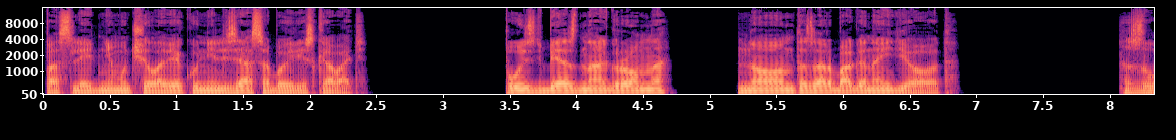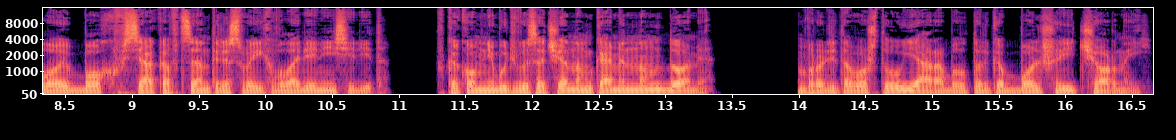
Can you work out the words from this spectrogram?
Последнему человеку нельзя собой рисковать. Пусть бездна огромна, но он-то Зарбага найдет. Злой бог всяко в центре своих владений сидит, в каком-нибудь высоченном каменном доме, вроде того, что у Яра был, только больше и черный.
